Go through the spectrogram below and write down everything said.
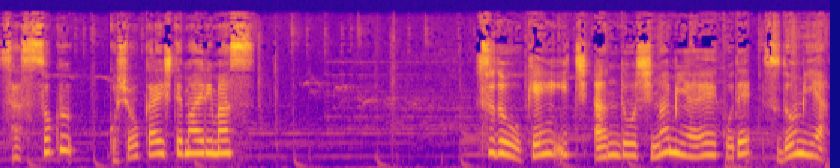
早速ご紹介してまいります。須藤健一島宮英子で須藤宮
